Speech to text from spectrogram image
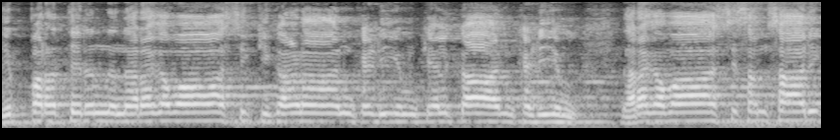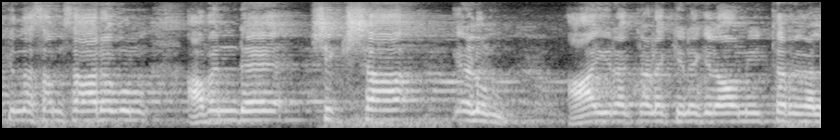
ഇപ്പുറത്തിരുന്ന് നരകവാസിക്ക് കാണാൻ കഴിയും കേൾക്കാൻ കഴിയും. നരകവാസി സംസാരിക്കുന്ന സംസാരവും അവന്റെ ശിക്ഷകളും ആയിരക്കണക്കിന് കിലോമീറ്ററുകൾ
